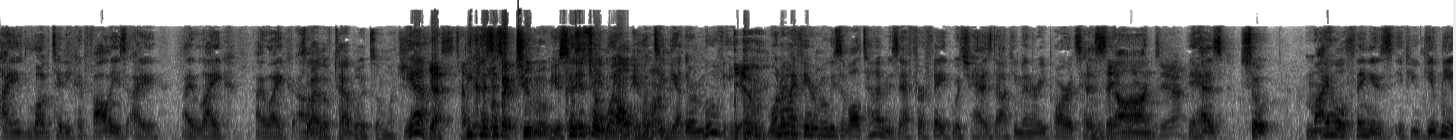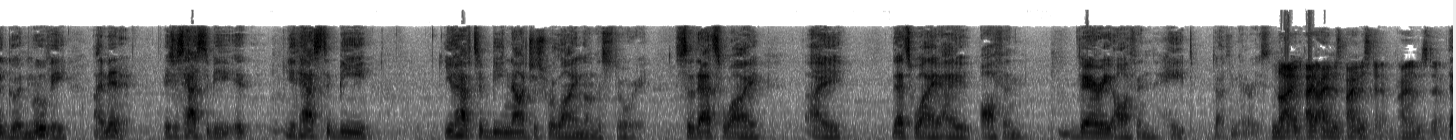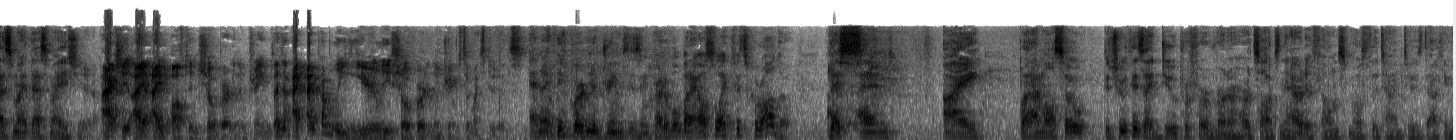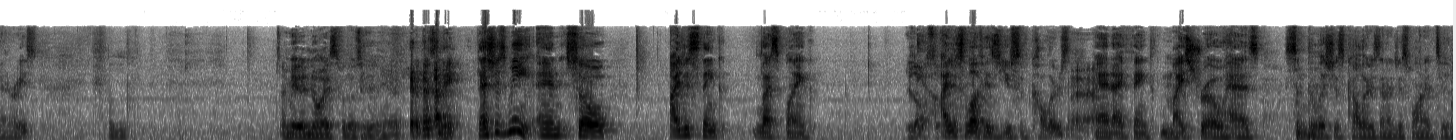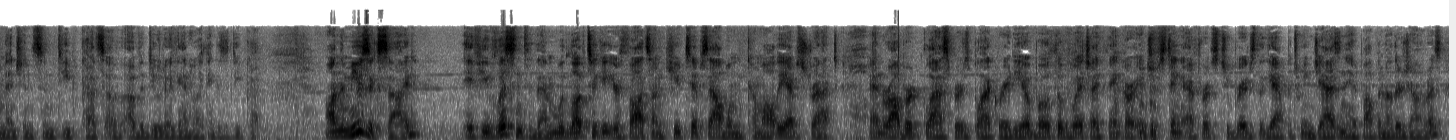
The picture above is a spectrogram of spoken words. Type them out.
I love Teddy Cut I I like I like. Um, That's why I love Tabloid so much. Yeah. Yes, Tabloid because It's it's like two movies. because it's in- a in- well in put one. together movie. Yeah. One of Yeah. my favorite movies of all time is F for Fake, which has documentary parts, has non. forms, yeah. It has so. My whole thing is, if you give me a good movie, I'm in it. It just has to be. It. It has to be. You have to be not just relying on the story. So that's why, I. That's why I often, very often hate documentaries. No, I I, I, I understand. I understand. That's my that's my issue. Yeah, actually, I, I often show Burden of Dreams. I, I, I probably yearly show Burden of Dreams to my students. And I think Burden of Dreams is incredible, but I also like Fitzcarraldo. Yes. I, and I, but I'm also the truth is I do prefer Werner Herzog's narrative films most of the time to his documentaries. I made a noise for those who didn't hear it. But that's me. That's just me, and so I just think Les Blank Is awesome. I just love his use of colors, and I think Maestro has some delicious colors. And I just wanted to mention some deep cuts of of a dude again, who I think is a deep cut. On the music side, if you've listened to them, would love to get your thoughts on Q-Tip's album "Kamaal the Abstract" and Robert Glasper's Black Radio, both of which I think are interesting efforts to bridge the gap between jazz and hip hop and other genres.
